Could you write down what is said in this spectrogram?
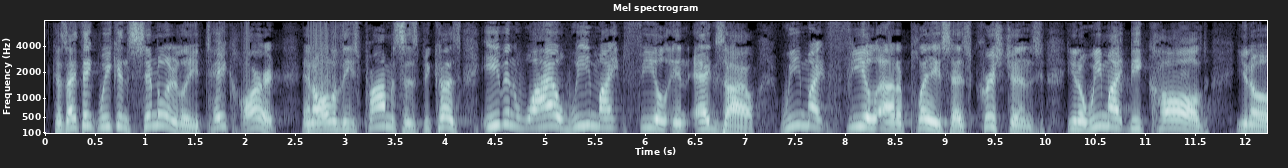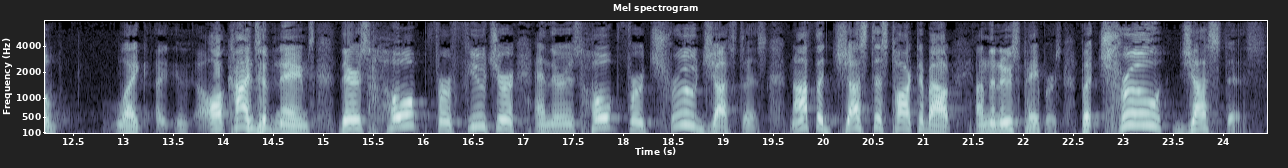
Because I think we can similarly take heart in all of these promises because even while we might feel in exile, we might feel out of place as Christians, you know, we might be called, you know, like uh, all kinds of names. There's hope for future and there is hope for true justice. Not the justice talked about on the newspapers, but true justice.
